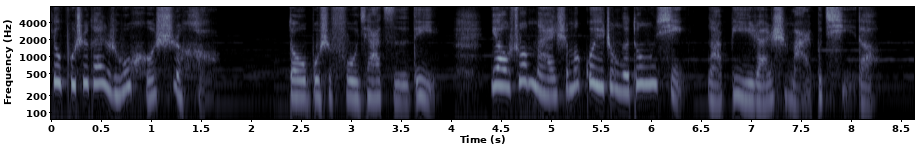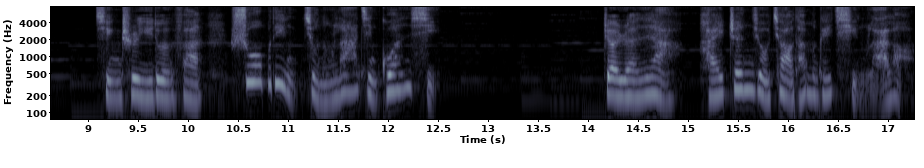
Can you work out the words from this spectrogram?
又不知该如何是好，都不是富家子弟，要说买什么贵重的东西。那必然是买不起的，请吃一顿饭，说不定就能拉近关系。这人呀，还真就叫他们给请来了。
